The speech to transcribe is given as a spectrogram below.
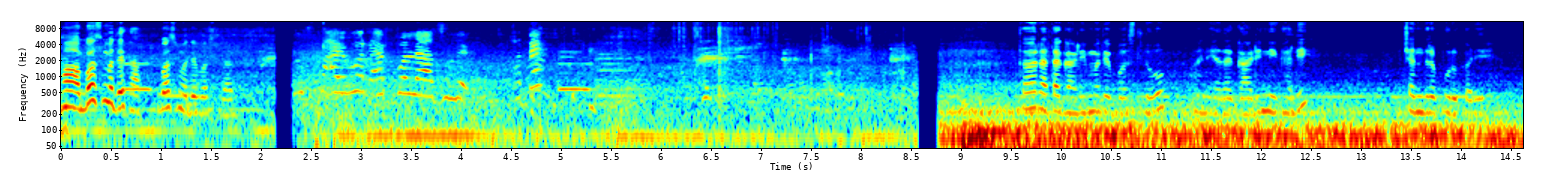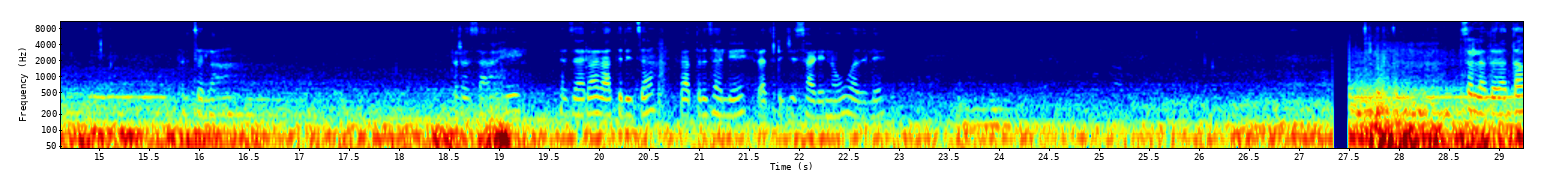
हां बसमध्ये खा. बसमध्ये बसला तर आता गाडीमध्ये बसलो आणि आता गाडी निघाली चंद्रपूरकडे. तर चला. तर असा आहे नजारा. रात्रीचा. रात्र झाली आहे. रात्रीचे साडेनऊ वाजले. चला तर आता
